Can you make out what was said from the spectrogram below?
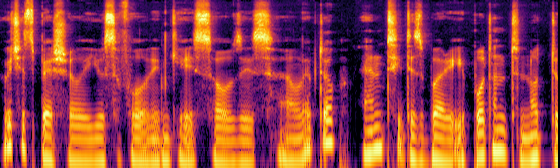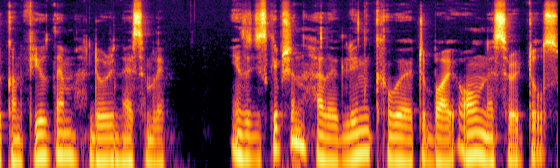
which is especially useful in case of this uh, laptop and it is very important not to confuse them during assembly. In the description I'll link where to buy all necessary tools.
